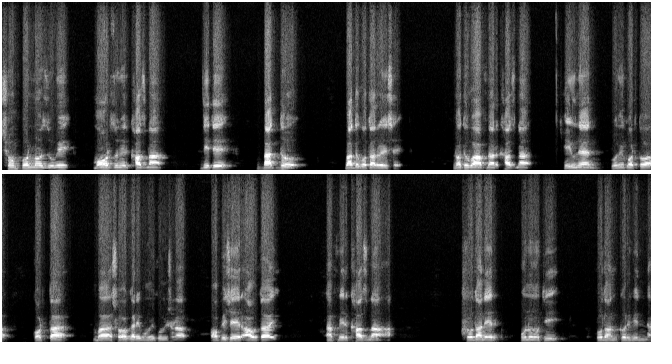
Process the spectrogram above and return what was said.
সম্পূর্ণ জমি মর জমির খাজনা দিতে বাধ্য, বাধ্যকতা রয়েছে। নতুবা আপনার খাজনা, ইউনিয়ন ভূমিকর্তা, কর্তা বা সহকারী ভূমি কমিশনার অফিসের আওতায় আপনার খাজনা প্রদানের অনুমতি প্রদান করবেন না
